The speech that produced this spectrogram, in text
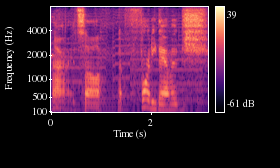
Alright, so... 40 damage.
